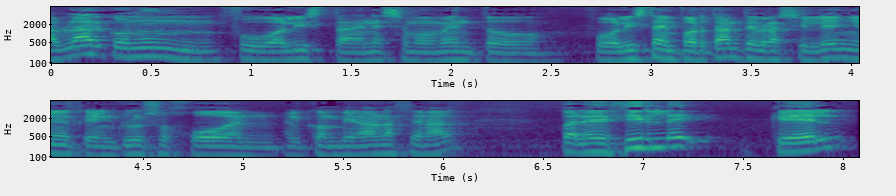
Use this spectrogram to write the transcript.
hablar con un futbolista en ese momento, futbolista importante brasileño que incluso jugó en el combinado nacional, para decirle que él,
